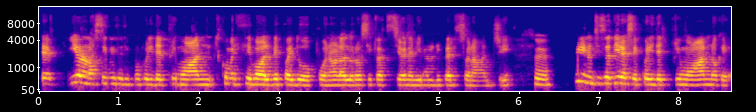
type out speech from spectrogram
Eh, Io non ho seguito tipo quelli del primo anno, come si evolve poi dopo, no? La loro situazione a livello di personaggi. Sì. Quindi non ti so dire se quelli del primo anno, che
